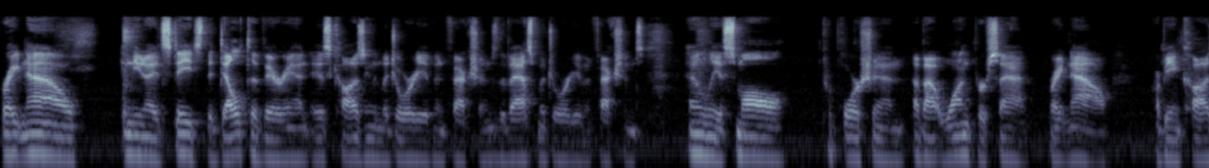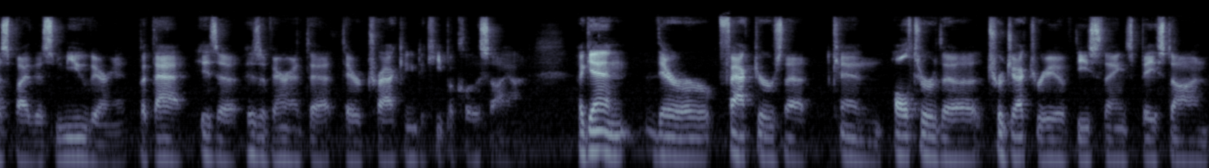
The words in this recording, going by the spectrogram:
Right now, in the United States, the Delta variant is causing the majority of infections, the vast majority of infections, and only a small proportion, about 1% right now, are being caused by this mu variant. But that is a, is a variant that they're tracking to keep a close eye on. Again, there are factors that can alter the trajectory of these things based on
